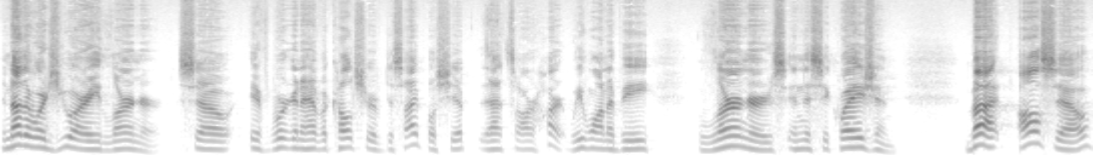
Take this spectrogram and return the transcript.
In other words, you are a learner. So if we're going to have a culture of discipleship, that's our heart. We want to be learners in this equation. But also,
